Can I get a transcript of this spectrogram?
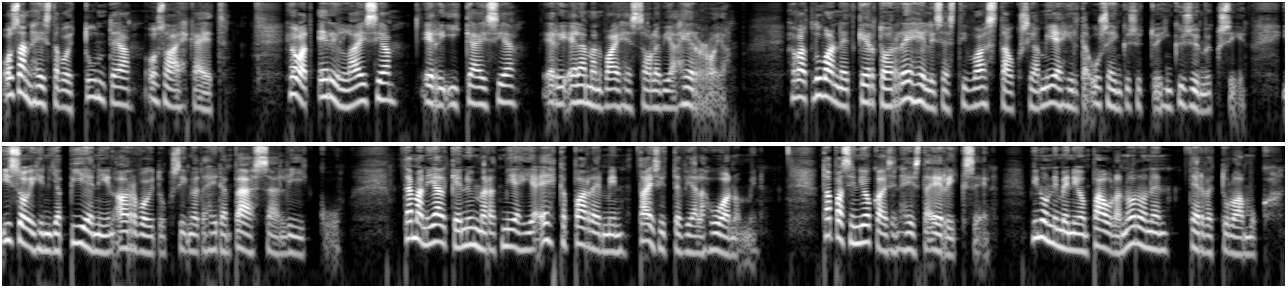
Osan heistä voit tuntea, osa ehkä et. He ovat erilaisia, eri-ikäisiä, eri elämänvaiheessa olevia herroja. He ovat luvanneet kertoa rehellisesti vastauksia miehiltä usein kysyttyihin kysymyksiin, isoihin ja pieniin arvoituksiin, joita heidän päässään liikkuu. Tämän jälkeen ymmärrät miehiä ehkä paremmin tai sitten vielä huonommin. Tapasin jokaisen heistä erikseen. Minun nimeni on Paula Noronen. Tervetuloa mukaan.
